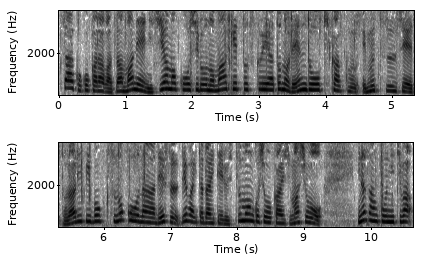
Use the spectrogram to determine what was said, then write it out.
さあ、ここからはザ・マネー西山幸四郎のマーケットスクエアとの連動企画 M2J トラリピボックスのコーナーです。では、いただいている質問ご紹介しましょう。皆さん、こんにちは。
